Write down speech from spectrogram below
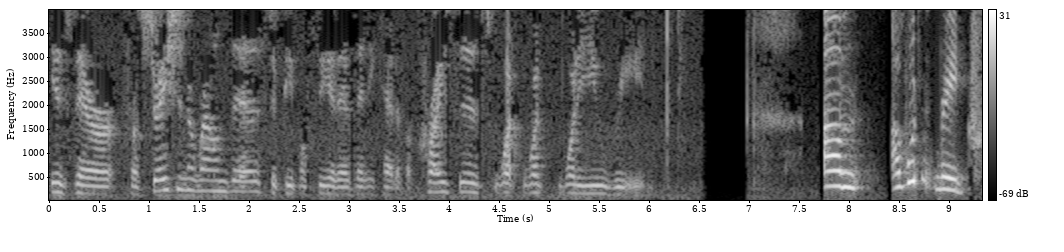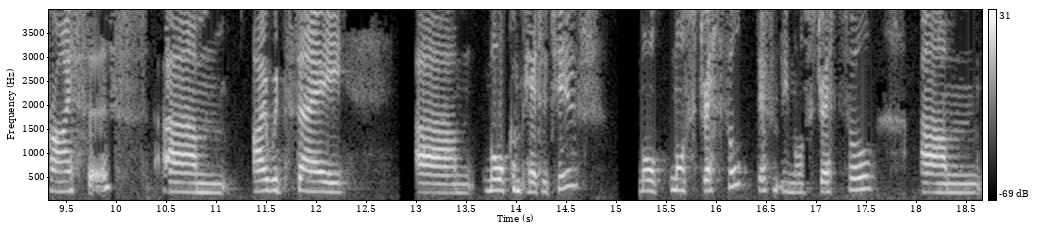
is there frustration around this? Do people see it as any kind of a crisis? What what what do you read? Um, I wouldn't read crisis. Um, I would say um, more competitive, more more stressful, definitely more stressful. Um,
